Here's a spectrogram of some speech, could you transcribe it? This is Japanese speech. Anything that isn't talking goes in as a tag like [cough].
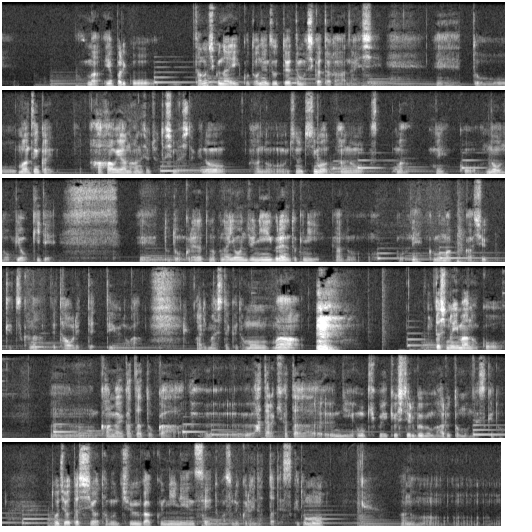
まあやっぱりこう楽しくないことをねずっとやっても仕方がないし、えーっとまあ、前回母親の話をちょっとしましたけどあのうちの父もあのまあねこう脳の病気で。えー、とどんくらいだったのかな？42ぐらいの時にあのこう、ね、くも膜下出血かな？で倒れてっていうのがありましたけどもまあ [clears throat] 私の今のこううん考え方とか働き方に大きく影響している部分はあると思うんですけど当時私は多分中学2年生とかそれくらいだったですけどもあの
